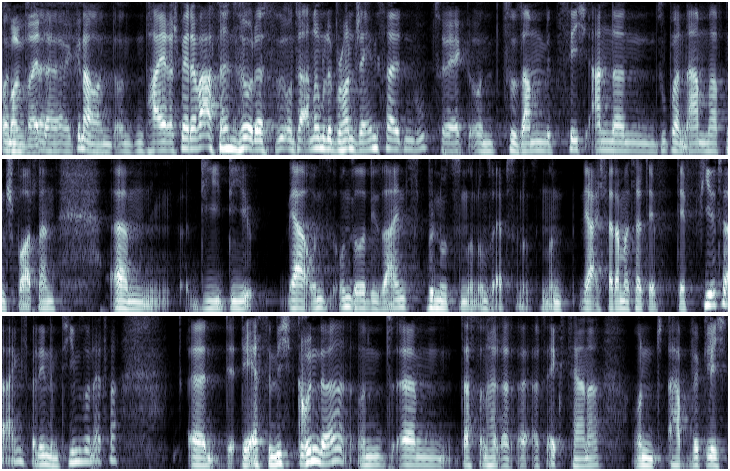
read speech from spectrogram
Und äh, genau, und, und ein paar Jahre später war es dann so, dass unter anderem LeBron James halt einen Whoop trägt und zusammen mit zig anderen super namenhaften Sportlern, ähm, die, die ja, uns, unsere Designs benutzen und unsere Apps benutzen. Und ja, ich war damals halt der, der vierte eigentlich bei denen im Team so in etwa. Äh, der erste Nicht-Gründer und ähm, das dann halt als Externer und habe wirklich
